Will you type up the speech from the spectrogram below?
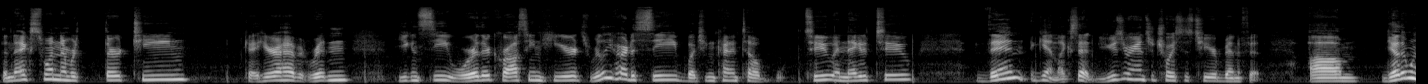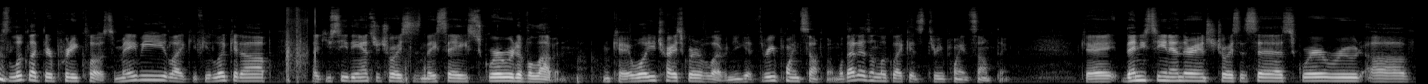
The next one, number 13. Okay, here I have it written. You can see where they're crossing here. It's really hard to see, but you can kind of tell 2 and negative 2. Then, again, like I said, use your answer choices to your benefit. Um, the other ones look like they're pretty close. So maybe, like, if you look it up, like you see the answer choices and they say square root of 11. Okay, well, you try square root of 11. You get 3 point something. Well, that doesn't look like it's 3 point something. Okay, then you see an other answer choice that says square root of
